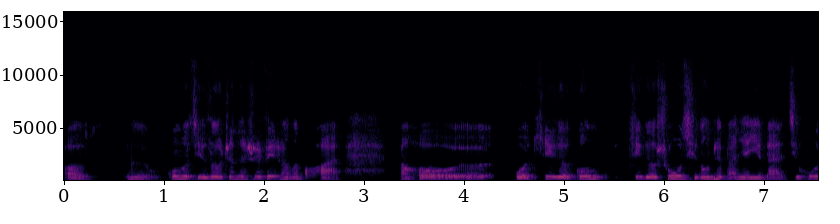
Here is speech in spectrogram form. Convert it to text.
呃，嗯，工作节奏真的是非常的快。然后我这个工这个书屋启动这半年以来，几乎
